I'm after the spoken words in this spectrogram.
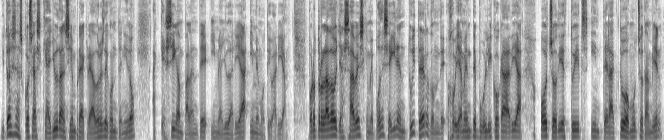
y todas esas cosas que ayudan siempre a creadores de contenido a que sigan para adelante y me ayudaría y me motivaría. Por otro lado, ya sabes que me puedes seguir en Twitter, donde obviamente publico cada día 8 o 10 tweets, interactúo mucho también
